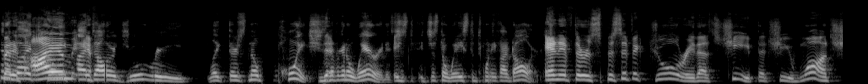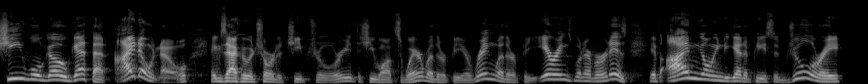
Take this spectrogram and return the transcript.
but gonna if I am twenty-five if, dollar jewelry, like there's no point. She's Th- never gonna wear it. It's just it's just a waste of twenty five dollars. and if there's specific jewelry that's cheap that she wants, she will go get that. I don't know exactly what sort of cheap jewelry that she wants to wear, whether it be a ring, whether it be earrings, whatever it is. If I'm going to get a piece of jewelry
